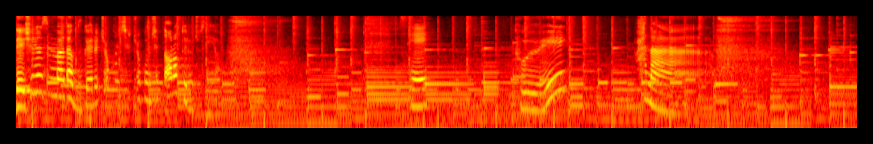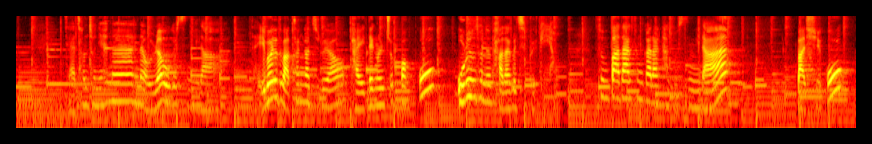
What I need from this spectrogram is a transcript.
내쉬는 숨마다 무게를 조금씩 조금씩 떨어뜨려 주세요. 셋, 둘, 하나. 자, 천천히 하나하나 올라오겠습니다. 자, 이번에도 마찬가지로요. 발등을 쭉 뻗고 오른손은 바닥을 짚을게요. 손바닥, 손가락 다 좋습니다. 마시고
